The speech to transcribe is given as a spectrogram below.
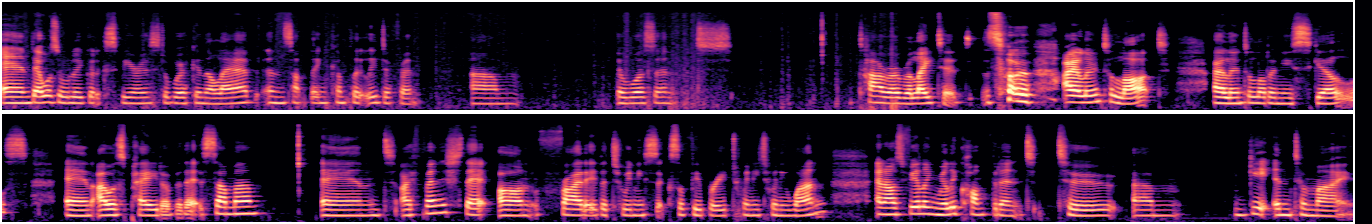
and that was a really good experience to work in the lab in something completely different. Um, it wasn't taro related, so I learned a lot. I learned a lot of new skills, and I was paid over that summer. And I finished that on Friday, the 26th of February 2021. And I was feeling really confident to um, get into my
